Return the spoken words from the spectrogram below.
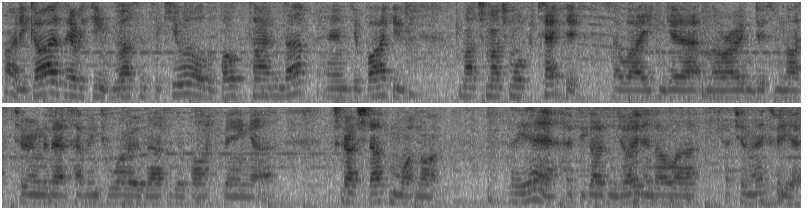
Alrighty guys, everything's nice and secure, all the bolts tightened up and your bike is much much more protected so uh, you can get out on the road and do some nice touring without having to worry about your bike being uh, scratched up and whatnot. So yeah, hope you guys enjoyed and I'll uh, catch you in the next video.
